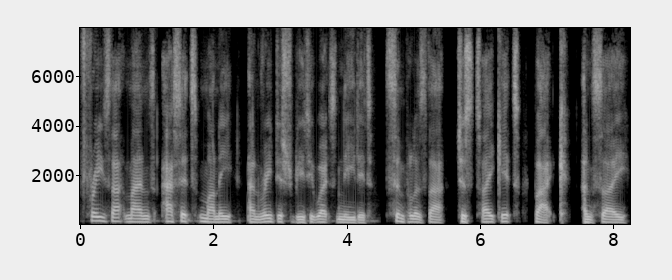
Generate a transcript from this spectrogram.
freeze that man's assets, money, and redistribute it where it's needed. Simple as that. Just take it back and say,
